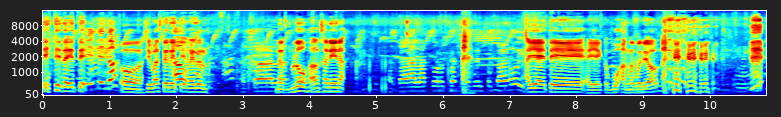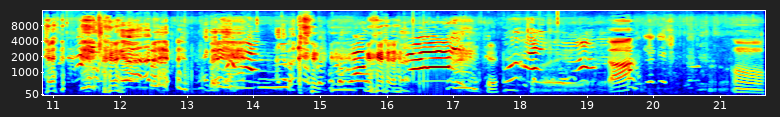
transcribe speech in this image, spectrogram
Iti to, iti. Ito? Oh, si Master Iti ang idol. Nag-blow ang sanina. akala ko nagpasagal sa kahoy. Ayay te, ayay kabuang na po di oh. Ay, ganyan. Ano ba? Ah? Oh.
